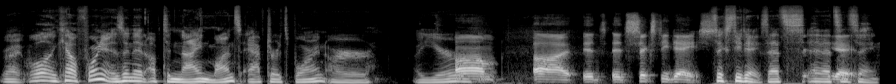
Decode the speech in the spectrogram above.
Right. Well in california isn't it up to nine months after it's born or a year? Um uh it's it's 60 days. 60 days. That's 60 that's days. insane.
